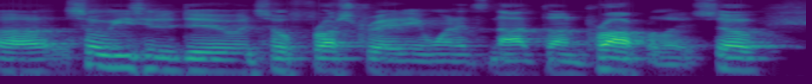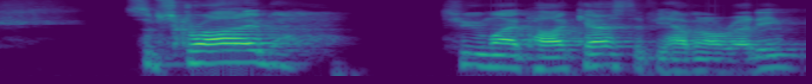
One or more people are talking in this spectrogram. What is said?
uh, so easy to do and so frustrating when it's not done properly. So, subscribe to my podcast if you haven't already.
